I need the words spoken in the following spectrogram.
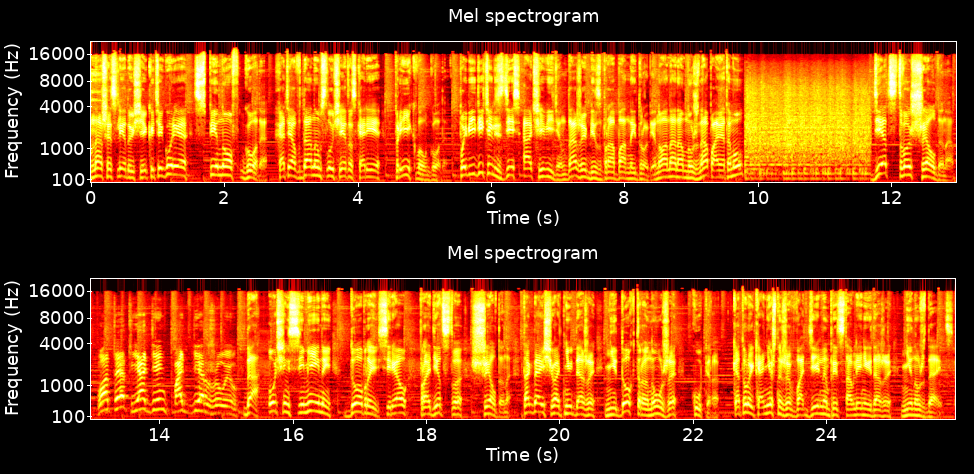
Наша следующая категория — спин года, хотя в данном случае это скорее приквел года. Победитель здесь очевиден, даже без барабанной дроби, но она нам нужна, поэтому... Детство Шелдона. Вот это я день поддерживаю. Да, очень семейный, добрый сериал про детство Шелдона. Тогда еще отнюдь даже не доктора, но уже Купера, который, конечно же, в отдельном представлении даже не нуждается.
